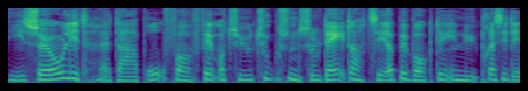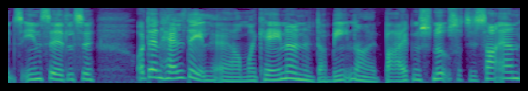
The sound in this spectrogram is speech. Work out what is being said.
Det er sørgeligt, at der er brug for 25.000 soldater til at bevogte en ny præsidents indsættelse, og den halvdel af amerikanerne, der mener, at Biden snød sig til sejren,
